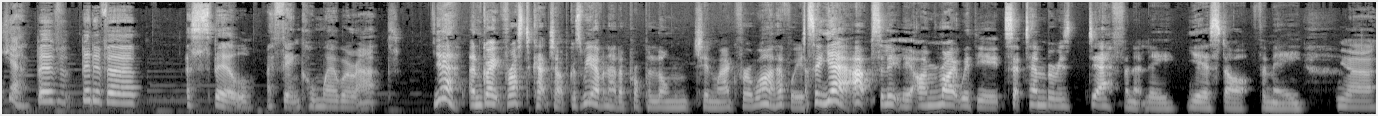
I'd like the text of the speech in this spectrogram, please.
yeah, bit of, bit of a, a spill, I think, on where we're at. Yeah, and great for us to catch up because we haven't had a proper long chin wag for a while, have we? So, yeah, absolutely. I'm right with you. September is definitely year start for me. Yeah.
